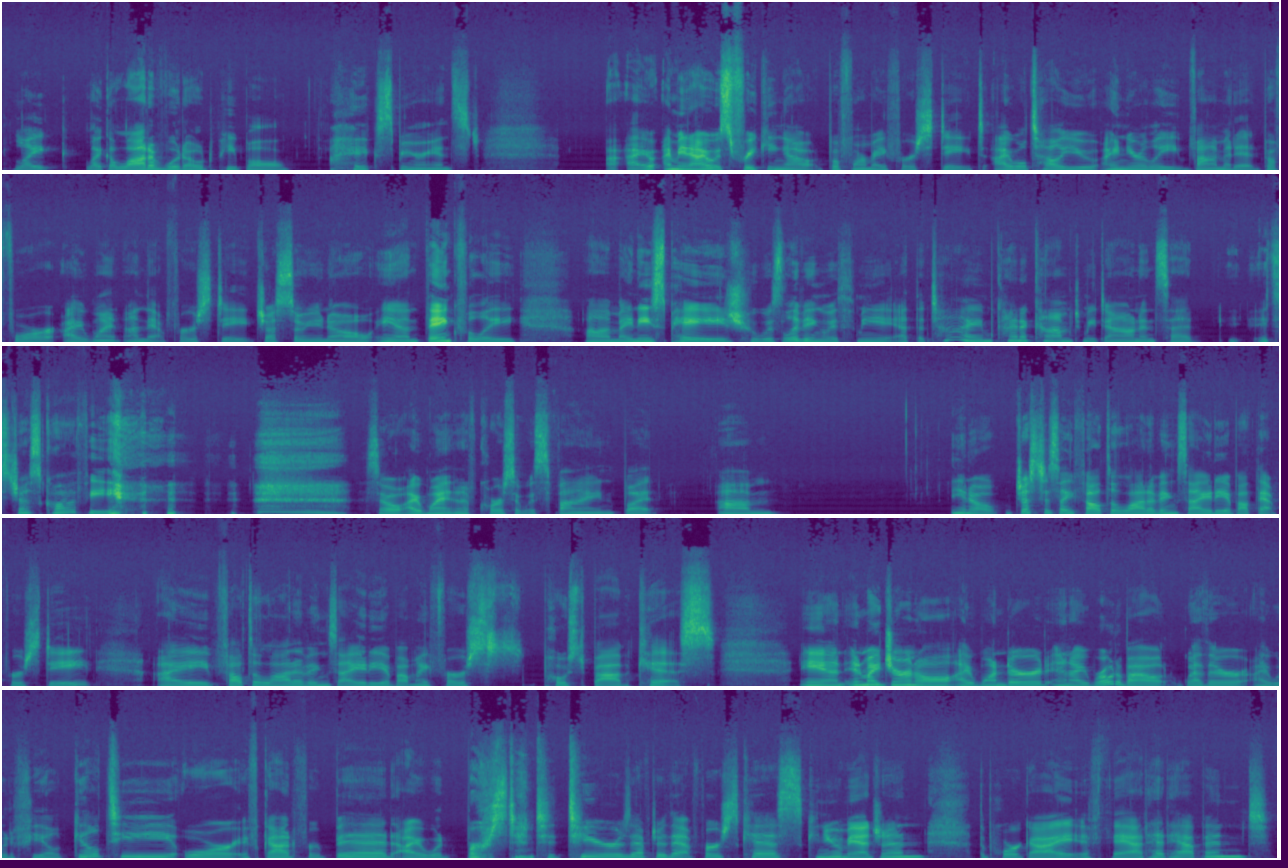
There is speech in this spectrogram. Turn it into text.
Like like a lot of widowed people, I experienced I, I mean, I was freaking out before my first date. I will tell you, I nearly vomited before I went on that first date, just so you know. And thankfully, uh, my niece Paige, who was living with me at the time, kind of calmed me down and said, It's just coffee. so I went, and of course, it was fine. But, um, you know, just as I felt a lot of anxiety about that first date, I felt a lot of anxiety about my first post Bob kiss. And in my journal, I wondered and I wrote about whether I would feel guilty or if, God forbid, I would burst into tears after that first kiss. Can you imagine the poor guy if that had happened?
